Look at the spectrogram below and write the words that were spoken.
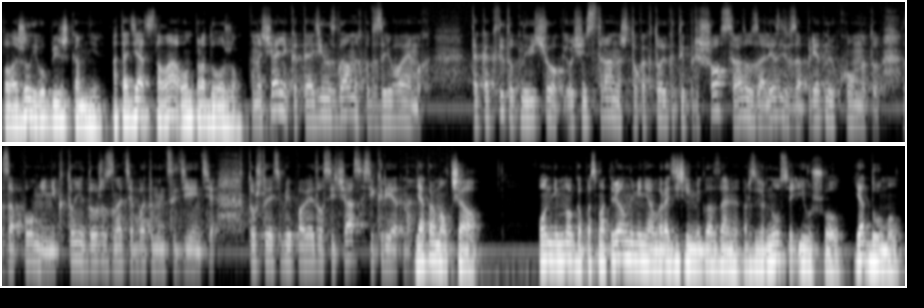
положил его ближе ко мне. Отойдя от стола, он продолжил. У начальника ты один из главных подозреваемых. Так как ты тут новичок, и очень странно, что как только ты пришел, сразу залезли в запретную комнату. Запомни, никто не должен знать об этом инциденте. То, что я тебе поведал сейчас, секретно. Я промолчал. Он немного посмотрел на меня выразительными глазами, развернулся и ушел. Я думал,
